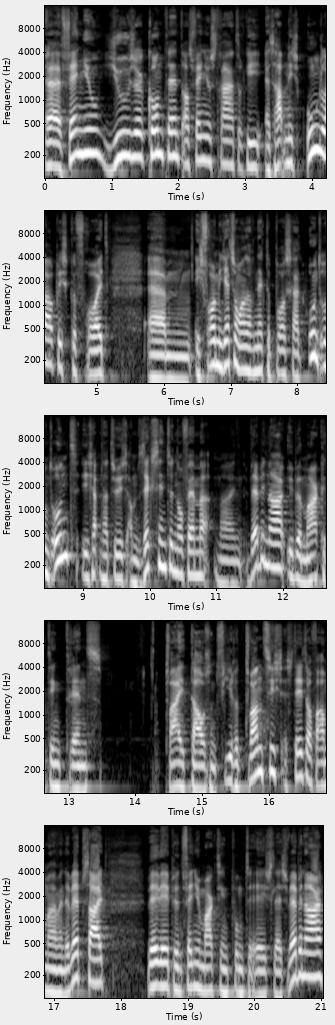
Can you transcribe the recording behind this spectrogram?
äh, Venue, User, Content als Venue-Strategie. Es hat mich unglaublich gefreut. Ähm, ich freue mich jetzt schon auf den nächsten Postcard und, und, und. Ich habe natürlich am 16. November mein Webinar über Marketing-Trends 2024. Es steht auf einmal meiner Website www.venuemarketing.de slash Webinar.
